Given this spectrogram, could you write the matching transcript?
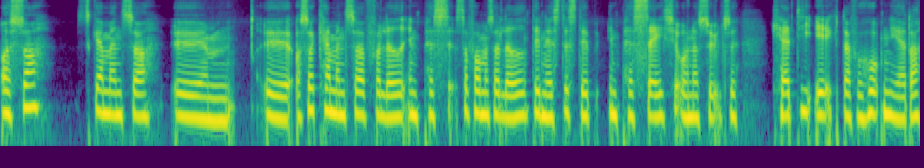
Og så skal man så, øhm, øh, og så kan man så få lavet en pas- så får man så lavet det næste step, en passageundersøgelse. Kan de æg, der forhåbentlig er der,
